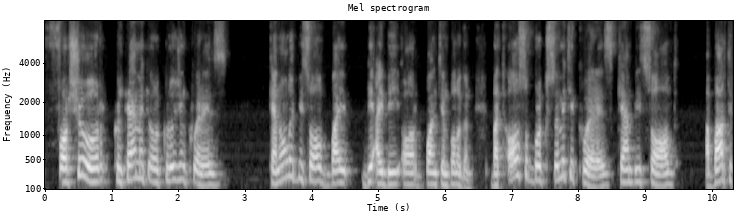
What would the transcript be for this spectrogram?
for sure, containment or inclusion queries can only be solved by PIP or point and polygon, but also proximity queries can be solved apart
